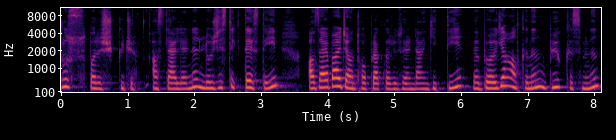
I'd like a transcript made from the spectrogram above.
Rus barış gücü askerlerine lojistik desteğin Azerbaycan toprakları üzerinden gittiği ve bölge halkının büyük kısmının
